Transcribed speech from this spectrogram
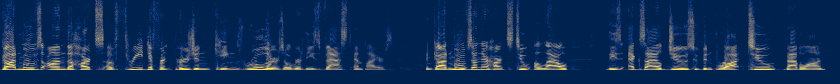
God moves on the hearts of three different Persian kings, rulers over these vast empires. And God moves on their hearts to allow these exiled Jews who've been brought to Babylon,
